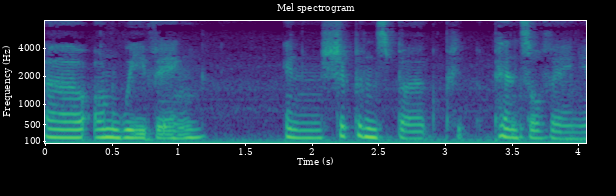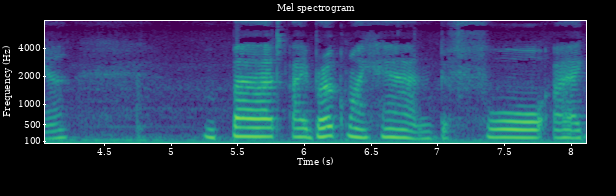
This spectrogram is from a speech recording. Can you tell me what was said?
uh, on weaving in Shippensburg, P- Pennsylvania, but I broke my hand before I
